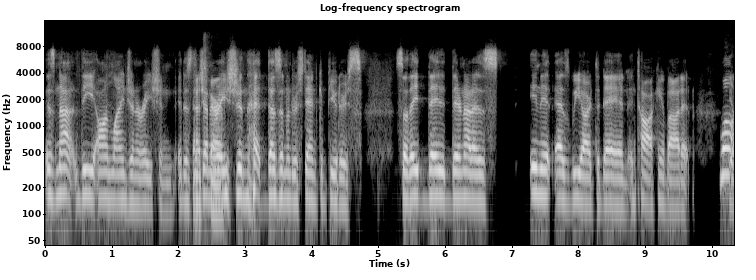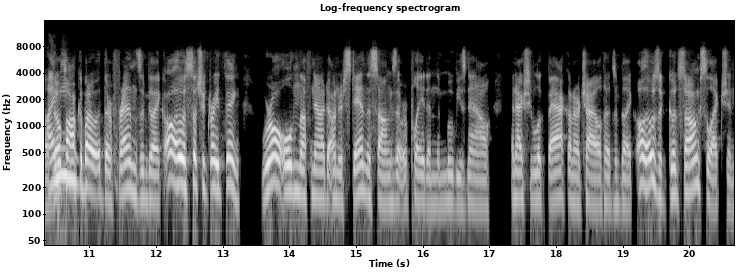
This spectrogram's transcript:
is not the online generation. It is the That's fair. generation that doesn't understand computers. So they they they're not as in it as we are today and, and talking about it. Well, You know, I they'll mean, talk about it with their friends and be like, "Oh, it was such a great thing." We're all old enough now to understand the songs that were played in the movies now, and actually look back on our childhoods and be like, "Oh, that was a good song selection."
